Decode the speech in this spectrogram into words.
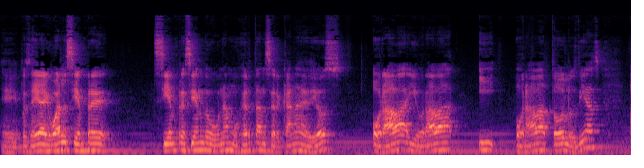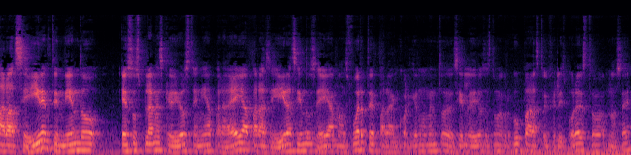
Eh, pues ella igual siempre siempre siendo una mujer tan cercana de Dios, oraba y oraba y oraba todos los días para seguir entendiendo esos planes que Dios tenía para ella, para seguir haciéndose ella más fuerte, para en cualquier momento decirle, Dios, esto me preocupa, estoy feliz por esto, no sé.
